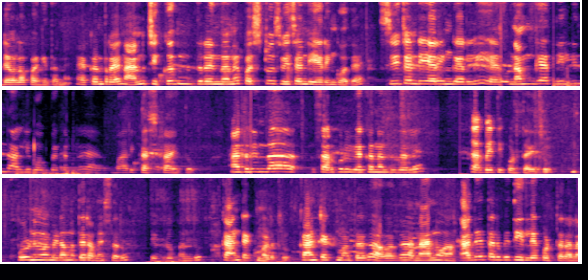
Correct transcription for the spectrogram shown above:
ಡೆವಲಪ್ ಆಗಿದ್ದಾನೆ. ಯಾಕಂದ್ರೆ ನಾನು ಚಿಕ್ಕದ್ರಿಂದಾನೆ ಫಸ್ಟ್ ಸ್ವೀಚ್ ಅಂಡ್ ಇಯರಿಂಗ್ ಹೋದೆ. ಸ್ವೀಚ್ ಅಂಡ್ ಇಯರಿಂಗ್ ಅಲ್ಲಿ ನಮ್ಗೆ ಇಲ್ಲಿಂದ ಅಲ್ಲಿಗೆ ಹೋಗ್ಬೇಕಂದ್ರೆ ಭಾರಿ ಕಷ್ಟ ಆಯ್ತು. ಅದರಿಂದ ಸರ್ಗುರು ವಿವೇಕಾನಂದದಲ್ಲೇ ತರಬೇತಿ ಕೊಡ್ತಾ ಇದ್ರು. ಪೂರ್ಣಿಮಾ ಮೇಡಮ್ ಮತ್ತೆ ರಮೇಶ್ ಸರ್ ಇಬ್ರು ಬಂದು ಕಾಂಟ್ಯಾಕ್ಟ್ ಮಾಡಿದ್ರು. ಕಾಂಟ್ಯಾಕ್ಟ್ ಮಾಡಿದಾಗ ಅವಾಗ ನಾನು ಅದೇ ತರಬೇತಿ ಇಲ್ಲೇ ಕೊಡ್ತಾರಲ್ಲ,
